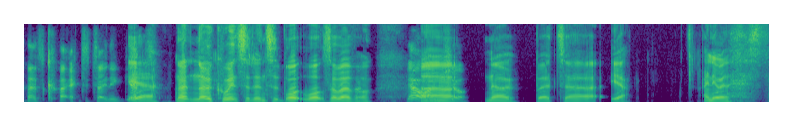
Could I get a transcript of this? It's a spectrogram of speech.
that's, quite entertaining. Yeah, no, no coincidence whatsoever. No, I'm uh, sure. No, but uh, yeah. Anyway,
